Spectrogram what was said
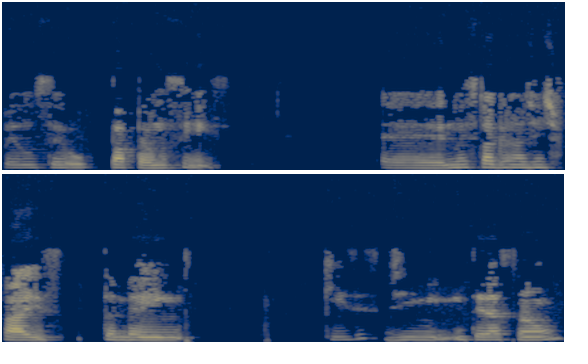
pelo seu papel na ciência. É, no Instagram a gente faz também quizzes de interação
